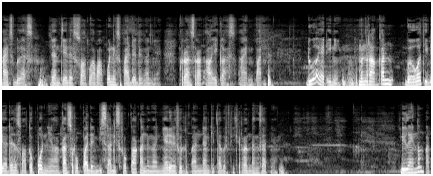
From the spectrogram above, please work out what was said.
ayat 11 dan tiada sesuatu apa pun yang sepada dengannya. Quran Surat Al-Ikhlas ayat 4 Dua ayat ini menerangkan bahwa tidak ada sesuatu pun yang akan serupa dan bisa diserupakan dengannya dari sudut pandang kita berpikir tentang zatnya. Di lain tempat,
